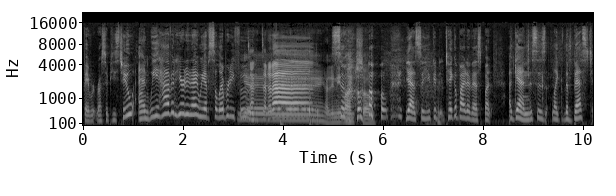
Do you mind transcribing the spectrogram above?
favorite recipes too. And we have it here today. We have celebrity food. Yay. da-da-da. I didn't eat lunch, so yeah, so you could take a bite of this, but again, this is like the best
